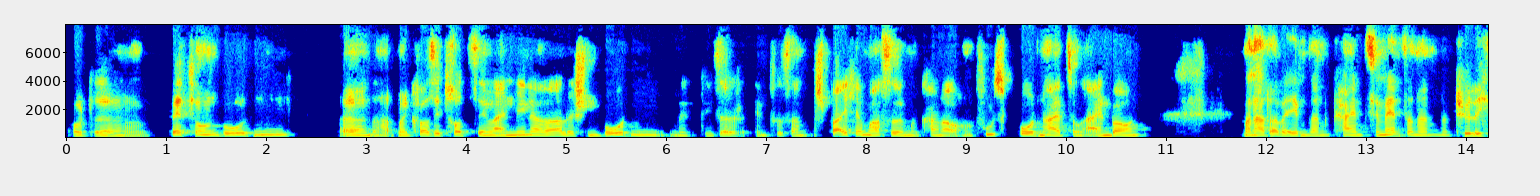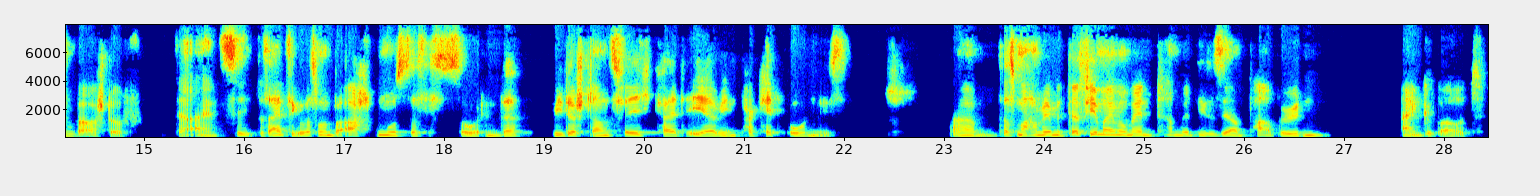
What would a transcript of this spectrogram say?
oder Betonboden. Äh, da hat man quasi trotzdem einen mineralischen Boden mit dieser interessanten Speichermasse. Man kann auch eine Fußbodenheizung einbauen. Man hat aber eben dann kein Zement, sondern natürlichen Baustoff. Der einzig, das Einzige, was man beachten muss, dass es so in der Widerstandsfähigkeit eher wie ein Parkettboden ist. Ähm, das machen wir mit der Firma im Moment, haben wir dieses Jahr ein paar Böden eingebaut.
